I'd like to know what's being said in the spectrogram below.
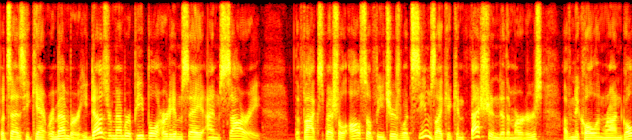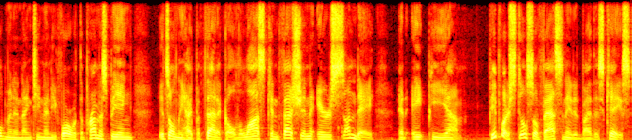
but says he can't remember. He does remember people heard him say, I'm sorry. The Fox special also features what seems like a confession to the murders of Nicole and Ron Goldman in 1994, with the premise being it's only hypothetical. The Lost Confession airs Sunday at 8 p.m. People are still so fascinated by this case,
